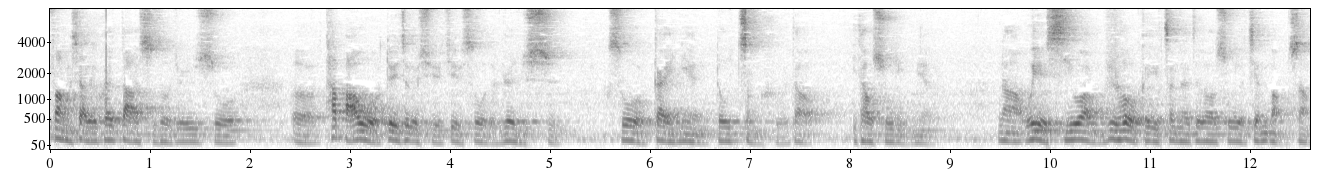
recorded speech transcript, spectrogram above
放下了一块大石头，就是说，呃，他把我对这个学界所有的认识、所有概念都整合到一套书里面。那我也希望日后可以站在这套书的肩膀上，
